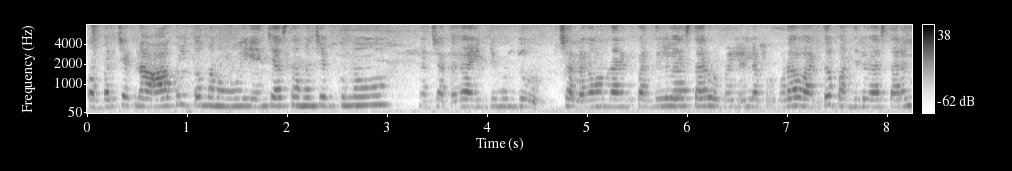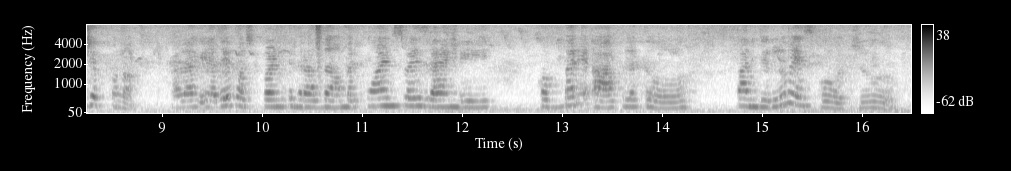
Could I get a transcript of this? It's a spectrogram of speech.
కొబ్బరి చెట్ల ఆకులతో మనం ఏం చేస్తామని చెప్పుకున్నాం? మరి చక్కగా ఇంటి ముందు చల్లగా ఉండడానికి పందిలు వేస్తారు. పెళ్ళిళ్ళప్పుడు కూడా వాటితో పందిలు వేస్తారని చెప్పుకున్నాం. అలాగే అదే ఫస్ట్ పాయింట్ కింద రాద్దాం. మరి పాయింట్స్ వైజ్ రాయండి. కొబ్బరి ఆకులతో పందిర్లు వేసుకోవచ్చు.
